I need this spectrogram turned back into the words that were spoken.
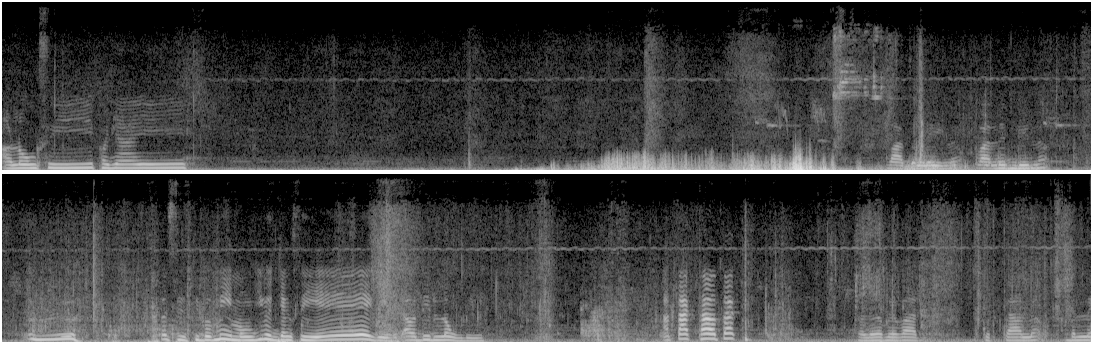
เอาลงสิพ่อใหญ่วาดบรรเลงแล้ววาดเล่นดินแล้วเออก็สิสิบะมีมองยืนจังสีเองดิเอาดินลงดิ เอาตักเท้าตักเอาเริ่มไม่วาจัดการแล้วบรรเล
